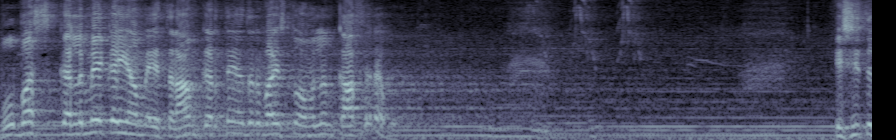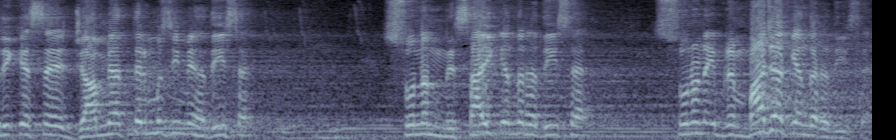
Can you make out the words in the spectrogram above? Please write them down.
वो बस कलमे का ही हम एहतराम करते हैं अदरवाइज़ तो अमलन काफिर है वो। इसी तरीके से जामिया तिरमजी में हदीस है, सुनन निसाई के अंदर हदीस है, सुनन इब्न बाजा के अंदर हदीस है,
